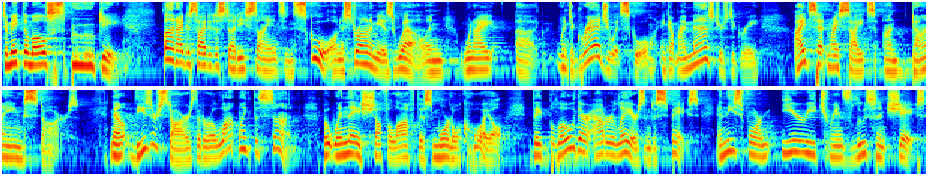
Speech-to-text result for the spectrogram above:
to make them all spooky. But I decided to study science in school and astronomy as well. And when I uh, went to graduate school and got my master's degree, I'd set my sights on dying stars. Now, these are stars that are a lot like the sun, but when they shuffle off this mortal coil, they blow their outer layers into space, and these form eerie, translucent shapes,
